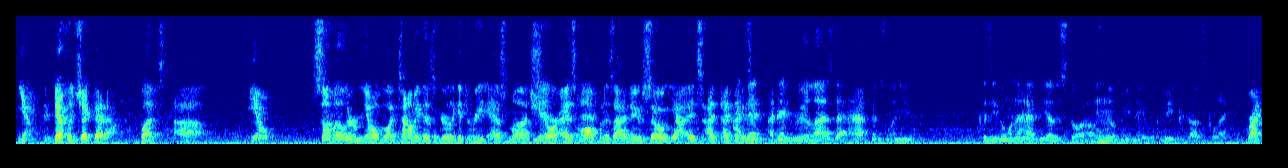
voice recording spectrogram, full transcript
yeah, definitely check that out. But uh, you know, some other, you know, like Tommy doesn't really get to read as much Yeah, or as yeah. often as I do. So yeah, it's I, I think I it's didn't, I didn't realize that happens when you, because even when I had the other store, I was Mhm. still being able to read because I was collecting. right.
